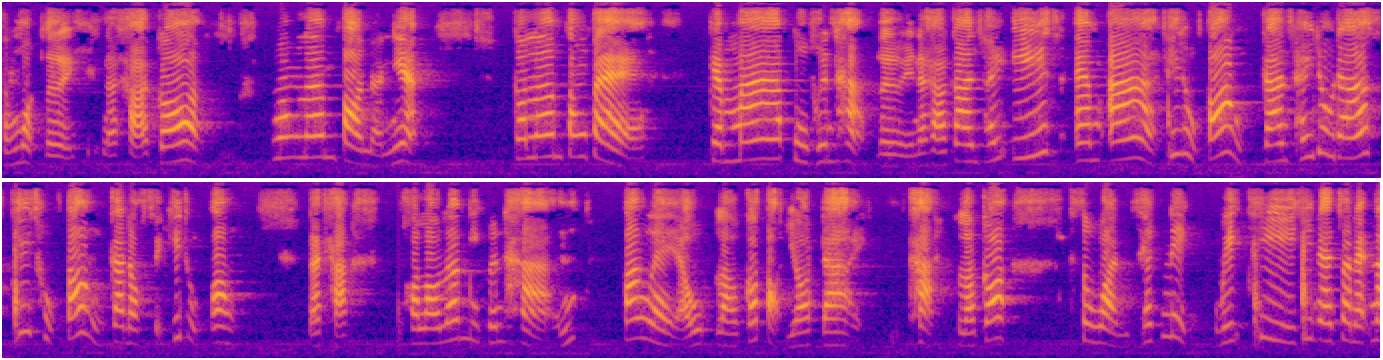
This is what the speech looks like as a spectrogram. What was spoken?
ทั้งหมดเลยนะคะ ก็ช่วงเริ่มตอนนั้นเนี่ย ก็เริ่มตั้งแต่ แกมมาปูพื้นฐานเลยนะคะ การใช้ is am are ที่ถูกต้อง การใช้ do does ที่ถูกต้อง การออกเสียงที่ถูกต้องนะคะ พอเราเริ่มมีพื้นฐานตั้งแล้วเราก็ต่อยอดได้ค่ะ แล้วก็ส่วนเทคนิควิธีที่แนทจะแนะน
